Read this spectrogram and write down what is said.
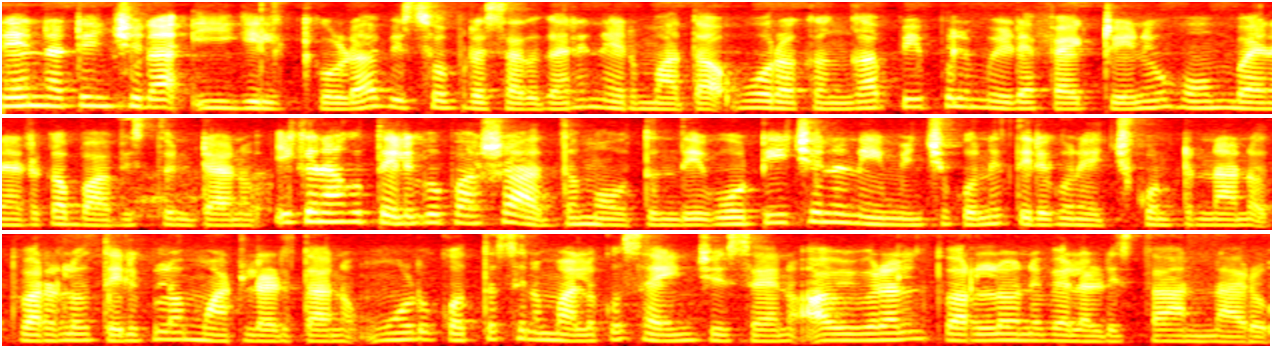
నేను నటించిన ఈ గిల్ కూడా విశ్వప్రసాద్ గారి నిర్మాత. ఓ రకంగా పీపుల్ మీడియా ఫ్యాక్టరీని హోమ్ బ్యానర్ గా భావిస్తుంటాను. ఇక నాకు తెలుగు భాష అర్థం అవుతుంది ఓ టీచర్ని నియమించుకుని తెలుగు నేర్చుకుంటున్నాను. త్వరలో తెలుగులో మాట్లాడతాను. మూడు కొత్త సినిమాలకు సైన్ చేశాను. ఆ వివరాలను త్వరలోనే వెల్లడిస్తా అన్నారు.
